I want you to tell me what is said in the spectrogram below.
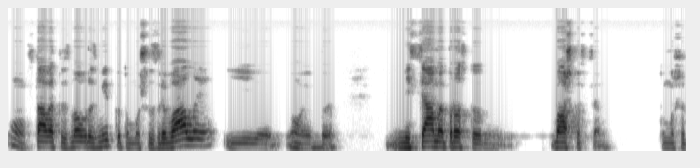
ну, ставити знову розмітку, тому що зривали, і ну, якби, місцями просто важко з цим. Тому що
